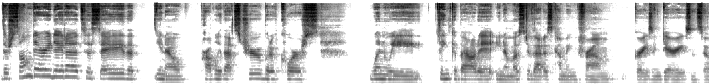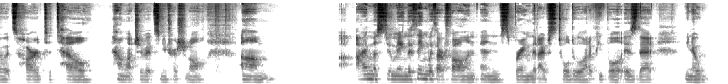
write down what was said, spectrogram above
there's some dairy data to say that, you know, probably that's true, but of course, when we think about it, you know, most of that is coming from grazing dairies, and so it's hard to tell how much of it's nutritional. Um, I'm assuming the thing with our fall and, and spring that I've told to a lot of people is that, you know,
